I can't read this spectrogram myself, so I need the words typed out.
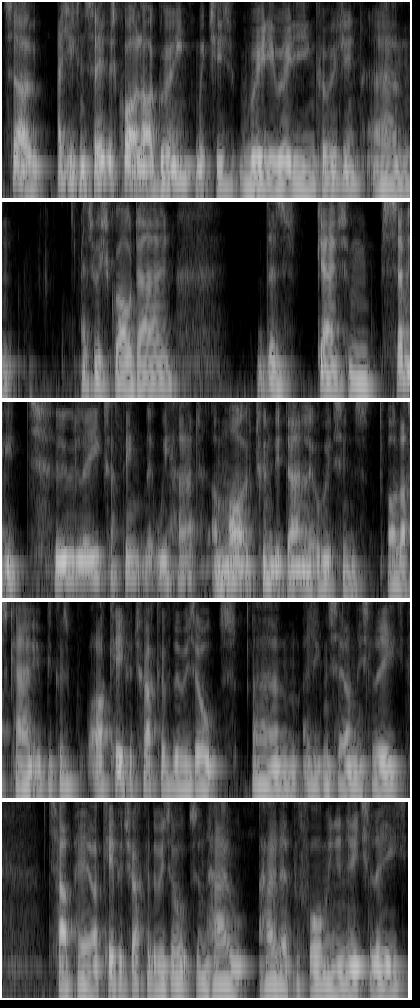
So as you can see, there's quite a lot of green, which is really, really encouraging. Um, as we scroll down, there's games from 72 leagues, I think, that we had. I might have trimmed it down a little bit since our last counted because I'll keep a track of the results, um, as you can see on this league tab here. I keep a track of the results and how, how they're performing in each league.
